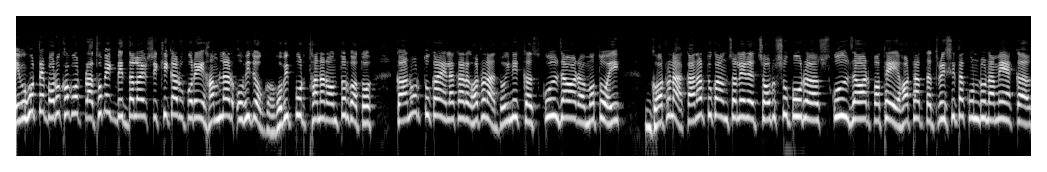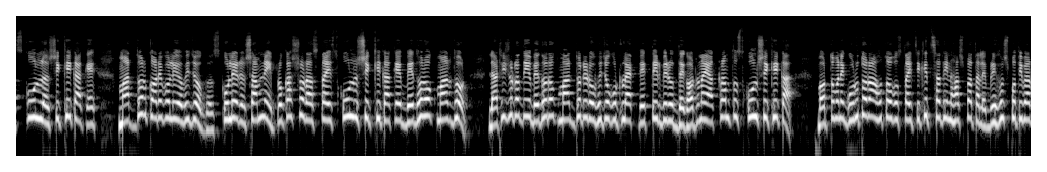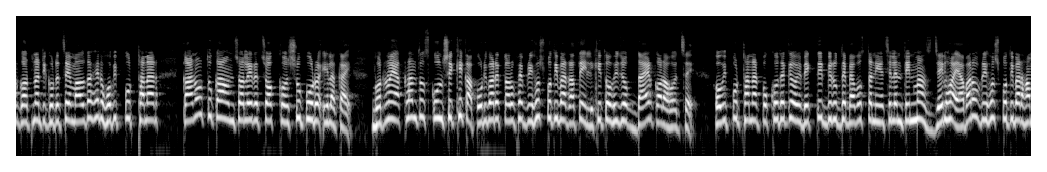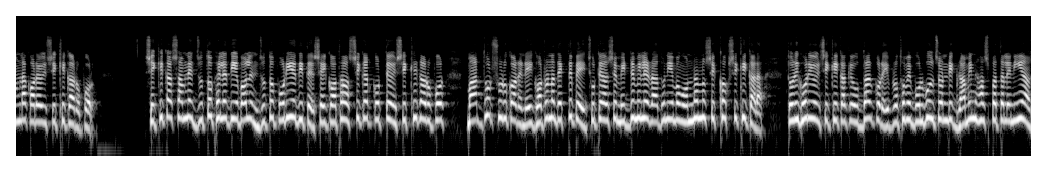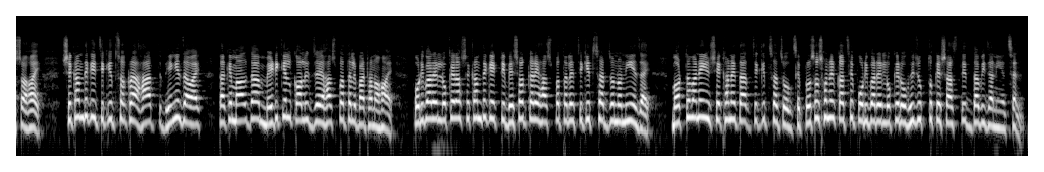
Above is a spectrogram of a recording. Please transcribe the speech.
এই মুহূর্তে বড় খবর, প্রাথমিক বিদ্যালয়ের শিক্ষিকার উপরে হামলার অভিযোগ। হবিবপুর থানার অন্তর্গত কানুরতুকা এলাকার ঘটনা, দৈনিক স্কুল যাওয়ার মতোই ঘটনা। কানারতুকা অঞ্চলের চরসুপুর স্কুল যাওয়ার পথে হঠাৎ ত্রিশিতা কুণ্ডু নামে এক স্কুল শিক্ষিকাকে মারধর করে বলে অভিযোগ। স্কুলের সামনেই প্রকাশ্য রাস্তায় স্কুল শিক্ষিকাকে বেধরক মারধর, লাঠিসোটা দিয়ে বেধরক মারধরের অভিযোগ উঠল এক ব্যক্তির বিরুদ্ধে। ঘটনায় আক্রান্ত স্কুল শিক্ষিকা বর্তমানে গুরুতর আহত অবস্থায় চিকিৎসাধীন হাসপাতালে বৃহস্পতিবার ঘটনাটি ঘটেছে মালদহের হবিবপুর থানার কানরতুকা অঞ্চলের চক্ক সুপুর এলাকায়। ঘটনায় আক্রান্ত স্কুল শিক্ষিকা পরিবারের তরফে বৃহস্পতিবার রাতেই লিখিত অভিযোগ দায়ের করা হয়েছে। হবিবপুর থানার পক্ষ থেকে ওই ব্যক্তির বিরুদ্ধে ব্যবস্থা নিয়েছিলেন তিন মাস জেল হয়। আবারও বৃহস্পতিবার হামলা করে ওই শিক্ষিকার উপর। শিক্ষিকার সামনে জুতো ফেলে দিয়ে বলেন, জুতো পরিয়ে দিতে। সেই কথা অস্বীকার করতে ওই শিক্ষিকার উপর মারধর শুরু করেন। এই ঘটনা দেখতে পেয়ে ছুটে আসে মিড ডে মিলের রাঁধুনি এবং অন্যান্য শিক্ষক শিক্ষিকারা। তড়িঘড়ি ওই শিক্ষিকাকে উদ্ধার করে প্রথমে বুলবুল চণ্ডী গ্রামীণ হাসপাতালে নিয়ে আসা হয়। সেখান থেকেই চিকিৎসকরা হাত ভেঙে যাওয়ায় তাকে মালদা মেডিকেল কলেজে হাসপাতালে পাঠানো হয়। পরিবারের লোকেরা সেখান থেকে একটি বেসরকারি হাসপাতালে চিকিৎসার জন্য নিয়ে যায়। বর্তমানে সেখানে তার চিকিৎসা চলছে। প্রশাসনের কাছে পরিবারের লোকের অভিযুক্তকে শাস্তির দাবি জানিয়েছেন।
